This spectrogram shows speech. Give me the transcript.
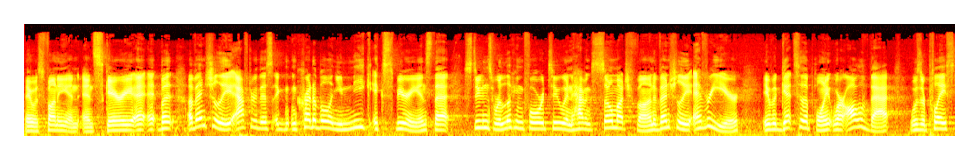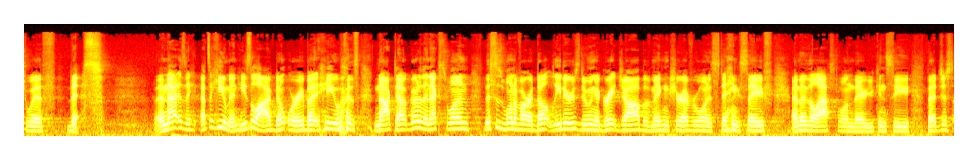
it was funny and, and scary. But eventually, after this incredible and unique experience that students were looking forward to and having so much fun, eventually every year it would get to the point where all of that was replaced with this. And that is a, that's a human. He's alive, don't worry, but he was knocked out. Go to the next one. This is one of our adult leaders doing a great job of making sure everyone is staying safe. And then the last one there, you can see that just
